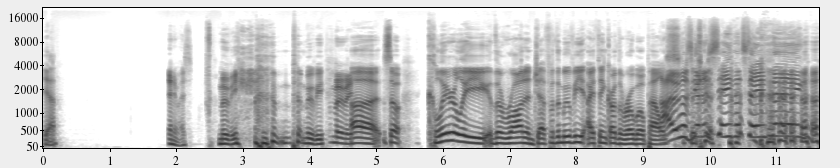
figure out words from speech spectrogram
yeah. Anyways, movie. movie. movie. Uh, so clearly the Ron and Jeff of the movie, I think, are the Robo Pals. I was gonna say the same thing.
